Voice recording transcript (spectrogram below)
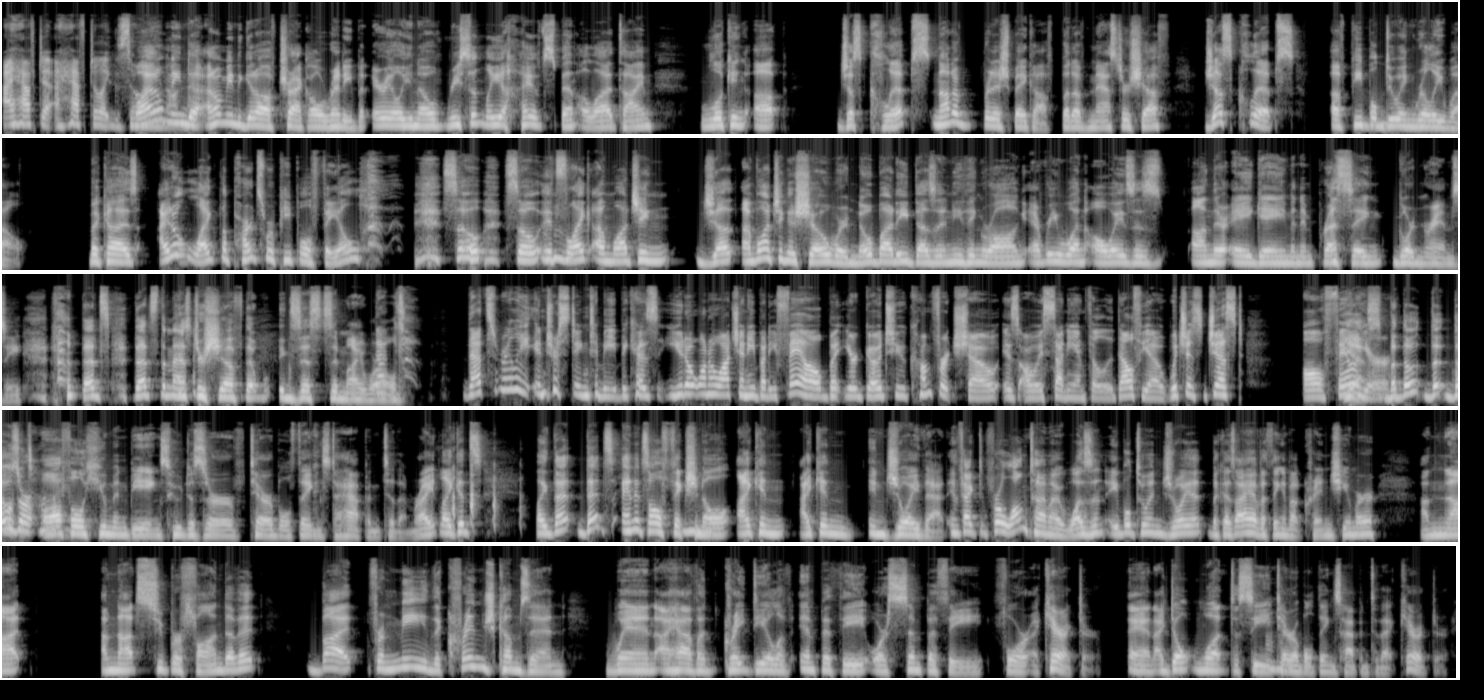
I have to, I have to like zone. Well, I don't mean that. to, I don't mean to get off track already, but Ariel, you know, recently I have spent a lot of time looking up just clips, not of British Bake Off, but of Master Chef, just clips of people mm-hmm. doing really well because I don't like the parts where people fail. so so it's mm-hmm. like I'm watching just I'm watching a show where nobody does anything wrong. Everyone always is on their A game and impressing Gordon Ramsay. that's that's the master chef that exists in my world. That's, that's really interesting to me because you don't want to watch anybody fail, but your go-to comfort show is always Sunny in Philadelphia, which is just all failure. Yes, but th- th- those are awful human beings who deserve terrible things to happen to them, right? Like it's like that that's and it's all fictional. Mm-hmm. I can I can enjoy that. In fact, for a long time I wasn't able to enjoy it because I have a thing about cringe humor. I'm not I'm not super fond of it. But for me, the cringe comes in when I have a great deal of empathy or sympathy for a character. And I don't want to see mm-hmm. terrible things happen to that character.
